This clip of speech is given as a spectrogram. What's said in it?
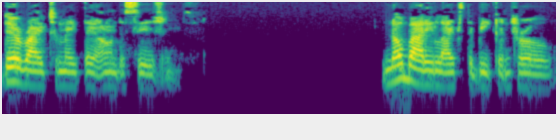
their right to make their own decisions. Nobody likes to be controlled.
